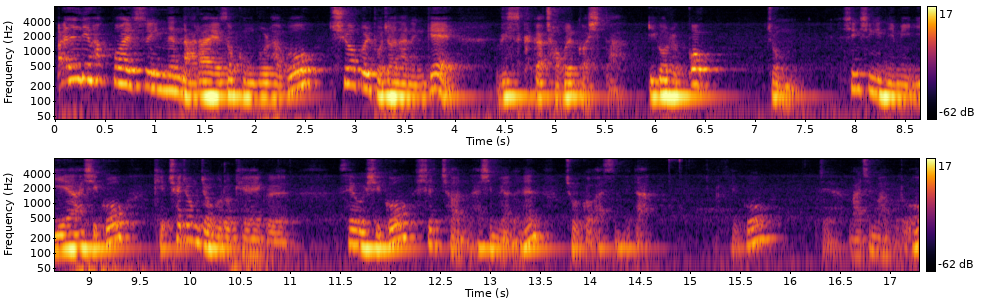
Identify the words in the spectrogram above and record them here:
빨리 확보할 수 있는 나라에서 공부를 하고 취업을 도전하는 게 리스크가 적을 것이다. 이거를 꼭 좀 싱싱이님이 이해하시고 최종적으로 계획을 세우시고 실천하시면 좋을 것 같습니다. 그리고 이제 마지막으로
